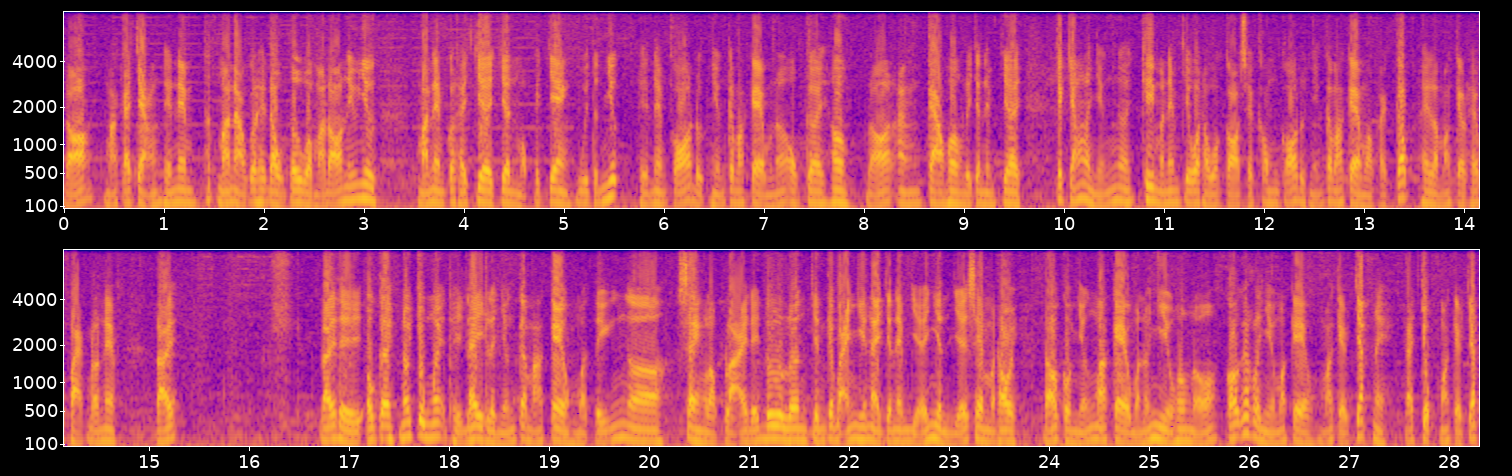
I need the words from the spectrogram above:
Đó, mã cả chặn thì anh em thích mã nào có thể đầu tư vào mã đó. Nếu như mà anh em có thể chơi trên một cái trang uy tín nhất thì anh em có được những cái mã kèo nó ok hơn. Đó, ăn cao hơn để cho anh em chơi chắc chắn là những ờ, khi mà anh em chơi qua thầu qua cò sẽ không có được những cái mã kèo mà phải cốc hay là mã kèo thẻ phạt đó anh em. Đấy đấy thì ok nói chung ấy thì đây là những cái mã kèo mà tiến uh, sàng lọc lại để đưa lên trên cái bảng như thế này cho anh em dễ nhìn dễ xem mà thôi. Đó còn những mã kèo mà nó nhiều hơn nữa có rất là nhiều mã kèo mã kèo chấp này cả chục mã kèo chấp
